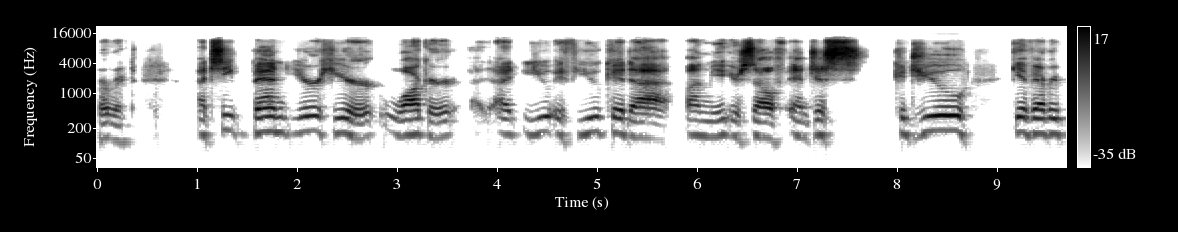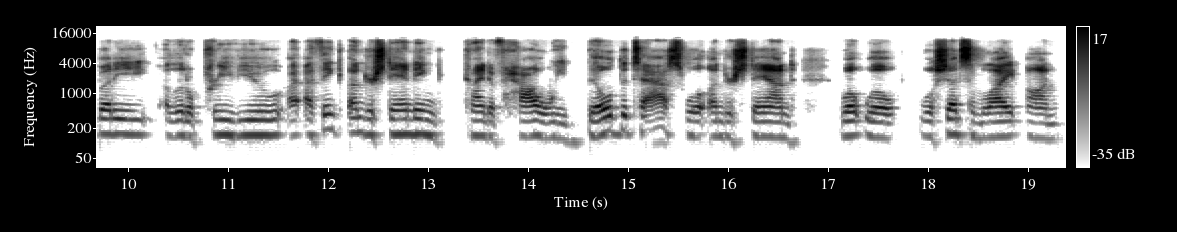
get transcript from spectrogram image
Perfect. I see Ben, you're here. Walker, I, you if you could uh, unmute yourself and just could you give everybody a little preview? I, I think understanding kind of how we build the tasks will understand what will will shed some light on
